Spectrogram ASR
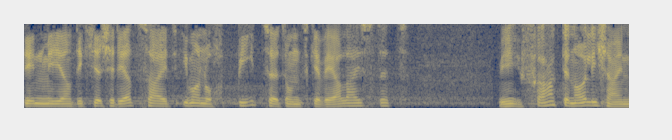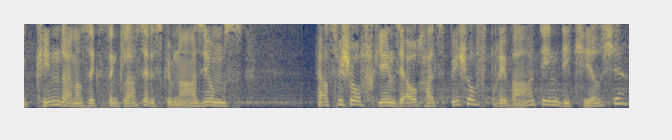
den mir die Kirche derzeit immer noch bietet und gewährleistet? Wie fragte neulich ein Kind einer sechsten Klasse des Gymnasiums, Erzbischof, gehen Sie auch als Bischof privat in die Kirche?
